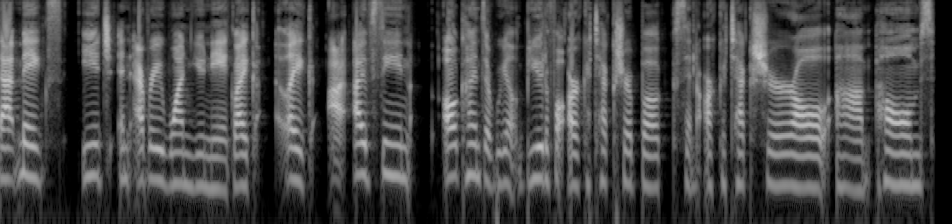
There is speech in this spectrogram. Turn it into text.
That makes each and every one unique. Like, like I, have seen all kinds of real beautiful architecture books and architectural um, homes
